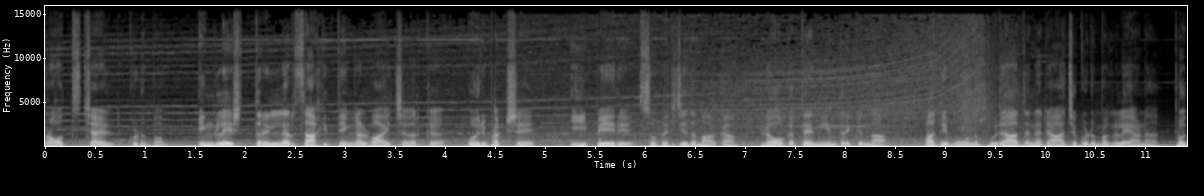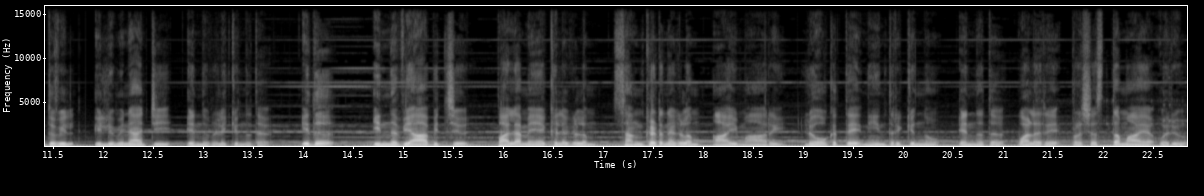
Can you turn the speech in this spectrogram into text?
റോത്ത് ചൈൽഡ് കുടുംബം. ഇംഗ്ലീഷ് ത്രില്ലർ സാഹിത്യങ്ങൾ വായിച്ചവർക്ക് ഒരുപക്ഷെ ഈ പേര് സുപരിചിതമാകാം. ലോകത്തെ നിയന്ത്രിക്കുന്ന പതിമൂന്ന് പുരാതന രാജകുടുംബങ്ങളെയാണ് പൊതുവിൽ ഇലുമിനാറ്റി എന്ന് വിളിക്കുന്നത്. ഇത് ഇന്ന് വ്യാപിച്ച് പല മേഖലകളും സംഘടനകളും ആയി മാറി ലോകത്തെ നിയന്ത്രിക്കുന്നു എന്നത് വളരെ പ്രശസ്തമായ ഒരു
